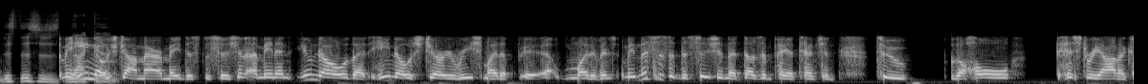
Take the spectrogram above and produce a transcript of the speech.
this this is. I mean, he knows good. John Mara made this decision. I mean, and you know that he knows Jerry Reese might have uh, might have. I mean, this is a decision that doesn't pay attention to the whole histrionics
